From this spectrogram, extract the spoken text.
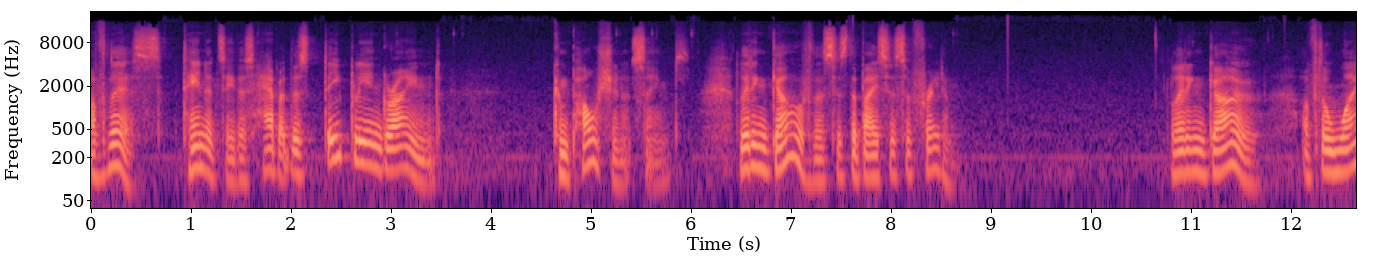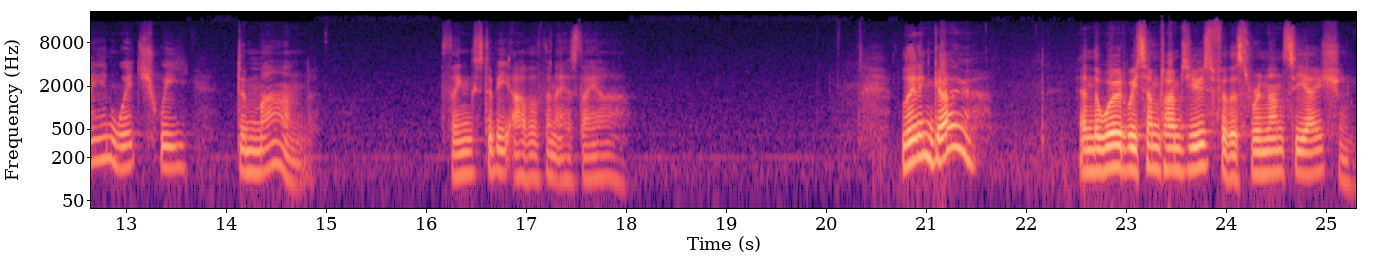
of this tendency, this habit, this deeply ingrained compulsion, it seems, letting go of this is the basis of freedom. Letting go of the way in which we demand things to be other than as they are. Letting go, and the word we sometimes use for this, renunciation,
